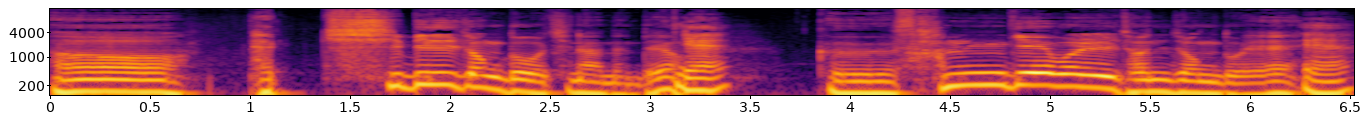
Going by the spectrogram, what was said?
어, 110일 정도 지났는데요. 예. 그 3개월 전 정도에 예.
